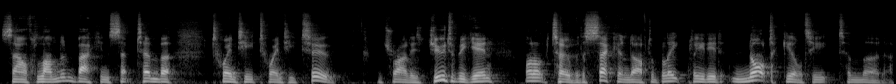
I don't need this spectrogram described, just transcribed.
South London, back in September 2022. The trial is due to begin on October the 2nd after Blake pleaded not guilty to murder.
